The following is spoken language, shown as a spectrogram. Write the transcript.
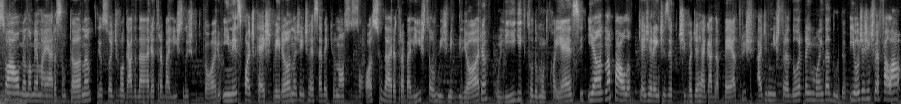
Pessoal, meu nome é Mayara Santana, eu sou advogada da área trabalhista do escritório e nesse podcast Veirano a gente recebe aqui o nosso sócio da área trabalhista, o Luiz Migliora, o Ligue, que todo mundo conhece, e a Ana Paula, que é gerente executiva de RH da Petros, administradora e mãe da Duda. E hoje a gente vai falar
